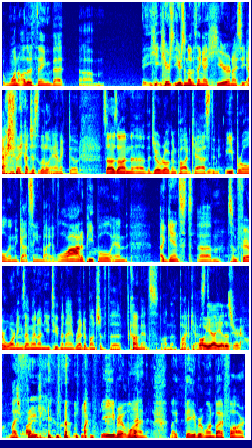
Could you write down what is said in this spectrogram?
one other thing that um, he, here's here's another thing I hear and I see. Actually, just a little anecdote. So I was on uh, the Joe Rogan podcast in April, and it got seen by a lot of people. And against um, some fair warnings, I went on YouTube and I read a bunch of the comments on the podcast. Oh yeah, yeah, those are my fa- my favorite one, my favorite one by far.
